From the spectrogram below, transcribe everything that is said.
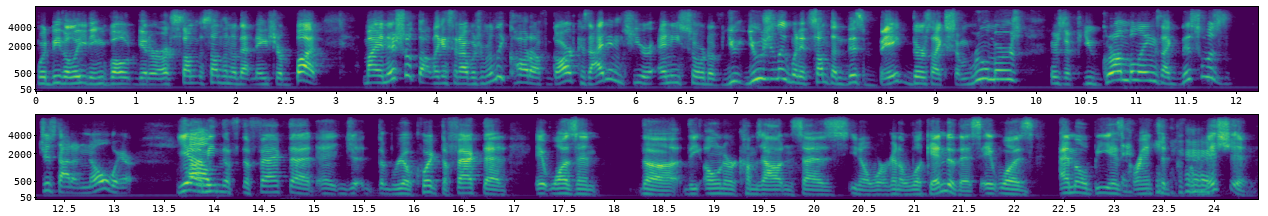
would be the leading vote getter or some something of that nature. But my initial thought, like I said, I was really caught off guard because I didn't hear any sort of. You usually when it's something this big, there's like some rumors, there's a few grumblings. Like this was just out of nowhere. Yeah, um, I mean um, the the fact that uh, the real quick the fact that it wasn't the the owner comes out and says you know we're gonna look into this. It was MLB has granted permission.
